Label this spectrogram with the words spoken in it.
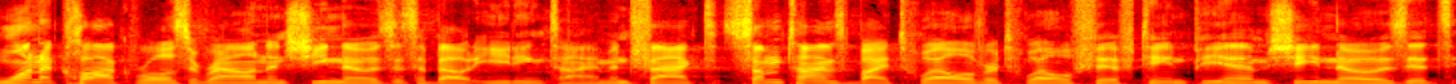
One o'clock rolls around and she knows it's about eating time. In fact, sometimes by 12 or 12:15 p.m., she knows it's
